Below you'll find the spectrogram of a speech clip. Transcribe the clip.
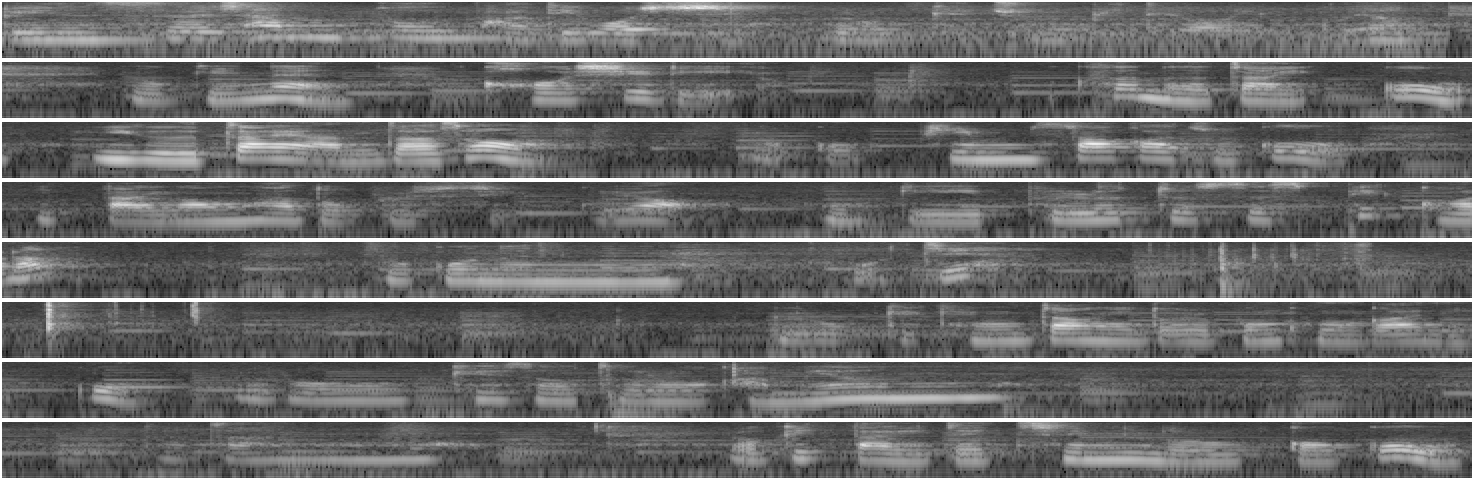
린스, 샴푸, body wash 이렇게 준비되어 있고요. 여기는 거실이에요. 큰 의자 있고 이 의자에 앉아서 이거 빔 써가지고 이따 영화도 볼 수 있고요. 여기 블루투스 스피커랑 요거는 뭐지? 이렇게 굉장히 넓은 공간이 있고 이렇게 해서 들어가면 짜잔 여기다 이제 짐 놓을 거고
